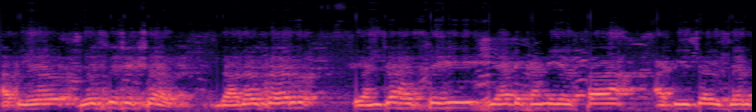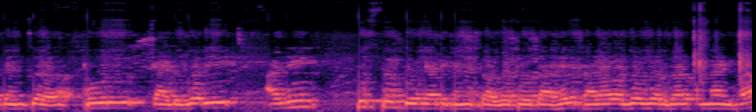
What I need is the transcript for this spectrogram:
आपले ज्येष्ठ शिक्षक दादा सर यांच्या हस्तेही या ठिकाणी इयत्ता आठवीच्या विद्यार्थ्यांचं फुल कॅडबरी आणि पुस्तक देऊन या ठिकाणी स्वागत होत आहे. टाळ्या वाजव जोरदार पुन्हा एकदा.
